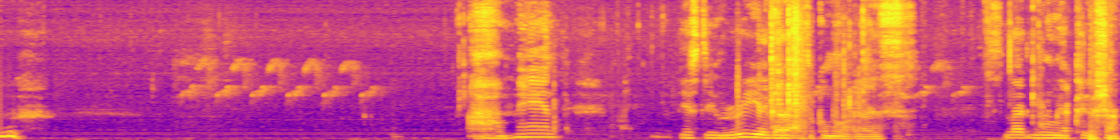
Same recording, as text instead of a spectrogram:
Oh ah, man, this thing really gotta to come out, guys. Not giving me a clear shot.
